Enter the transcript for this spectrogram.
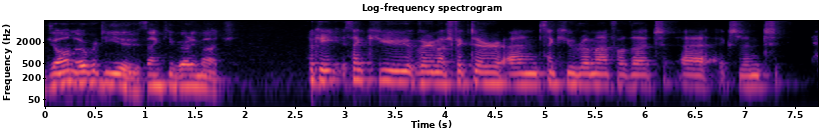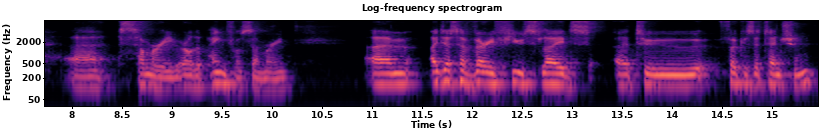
John, over to you. Thank you very much. Okay, thank you very much, Victor, and thank you, Romain, for that uh, excellent uh, summary, or rather painful summary. Um, I just have very few slides uh, to focus attention.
